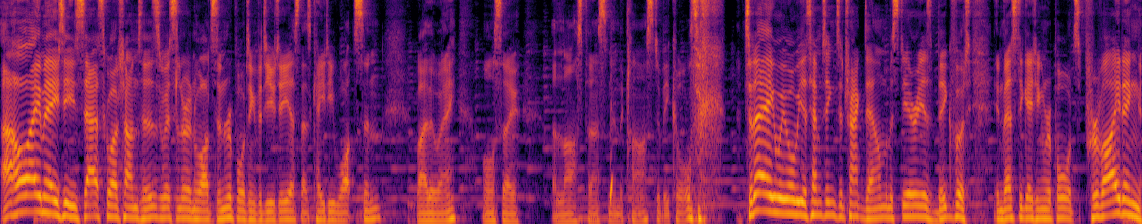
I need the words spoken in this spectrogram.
Ahoy, mateys, Sasquatch hunters, Whistler and Watson reporting for duty. Yes, that's Katie Watson, by the way. Also, the last person in the class to be called. Today, we will be attempting to track down the mysterious Bigfoot, investigating reports, providing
